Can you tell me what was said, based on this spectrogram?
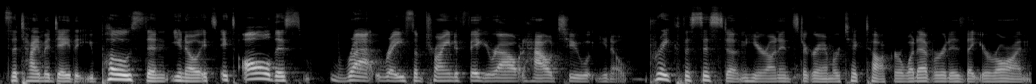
it's the time of day that you post. And, you know, it's, it's all this rat race of trying to figure out how to, you know, break the system here on Instagram or TikTok or whatever it is that you're on.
